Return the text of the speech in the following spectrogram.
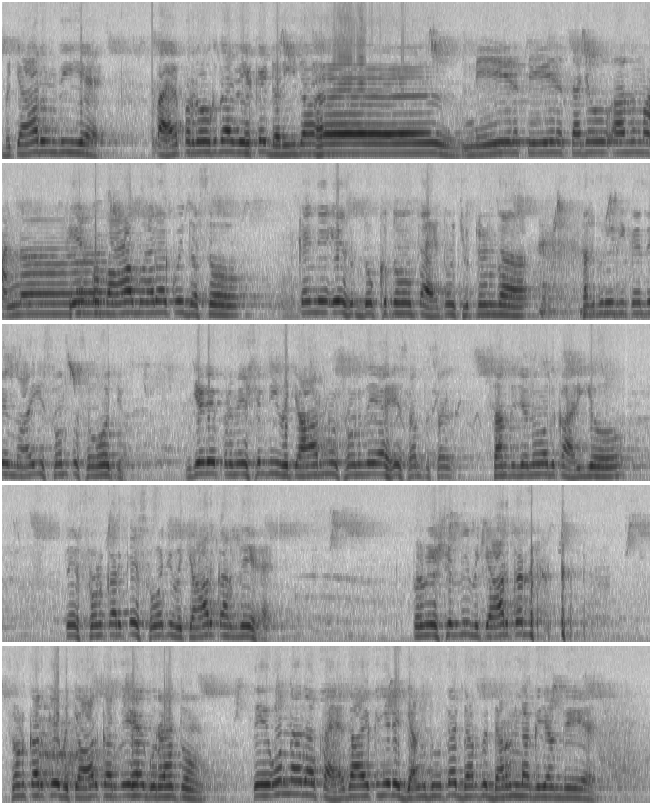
ਵਿਚਾਰ ਹੁੰਦੀ ਹੈ। ਭੈ ਪ੍ਰਲੋਕ ਦਾ ਵੇਖ ਕੇ ਡਰੀਦਾ ਹੈ। ਮੇਰ ਤੇਰ ਤਜੋ ਅਭਿਮਾਨ ਫਿਰ ਉਪਾਅ ਮਾਰਾ ਕੋਈ ਦੱਸੋ। ਕਹਿੰਦੇ ਇਸ ਦੁੱਖ ਤੋਂ ਭੈ ਤੋਂ ਛੁੱਟਣ ਦਾ। ਸਤਿਗੁਰੂ ਜੀ ਕਹਿੰਦੇ ਮਾਈ ਸੁਣਤ ਸੋਚ। ਜਿਹੜੇ ਪਰਮੇਸ਼ਰ ਦੀ ਵਿਚਾਰ ਨੂੰ ਸੁਣਦੇ ਆ, ਇਹ ਸੰਤ ਸੰਤ ਜਨੋ ਅਧਿਕਾਰੀਓ, ਤੇ ਸੁਣ ਕਰਕੇ ਸੋਚ ਵਿਚਾਰ ਕਰਦੇ ਹੈ। ਪਰਮੇਸ਼ਰ ਦੀ ਵਿਚਾਰ ਕਰ ਸੁਣ ਕਰਕੇ ਵਿਚਾਰ ਕਰਦੇ ਹੈ ਗੁਰਾਂ ਤੋਂ, ਤੇ ਉਹਨਾਂ ਦਾ ਭੈਦਾਇਕ ਜਿਹੜੇ ਜੰਗਦੂਤ ਹੈ ਡਰ ਤੋਂ ਡਰਨ ਲੱਗ ਜਾਂਦੇ ਹੈ।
